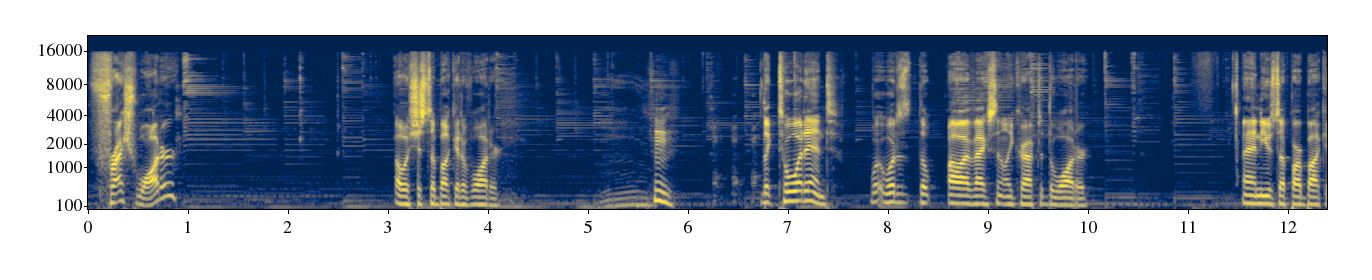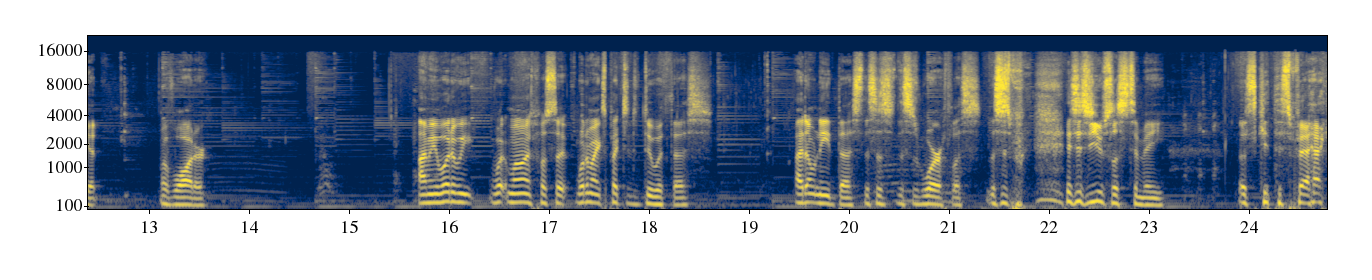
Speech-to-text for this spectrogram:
Fresh water? Oh, it's just a bucket of water. Hmm. Like, to what end? What, what is the... Oh, I've accidentally crafted the water. And used up our bucket of water. I mean, what do we... What, what am I supposed to... What am I expected to do with this? I don't need this. This is this is worthless. This is this is useless to me. Let's get this back.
